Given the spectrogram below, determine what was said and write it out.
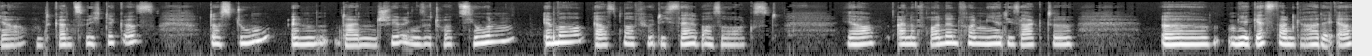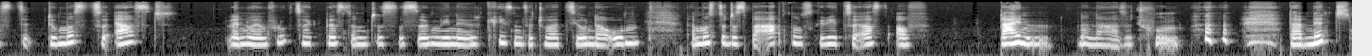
Ja, und ganz wichtig ist, dass du in deinen schwierigen Situationen immer erstmal für dich selber sorgst. Ja, eine Freundin von mir, die sagte, äh, mir gestern gerade erst, du musst zuerst, wenn du im Flugzeug bist und es ist irgendwie eine Krisensituation da oben, dann musst du das Beatmungsgerät zuerst auf deine Nase tun, damit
